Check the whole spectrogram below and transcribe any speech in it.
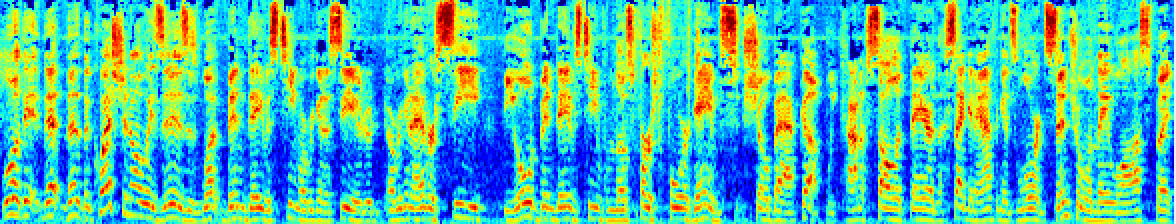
well, the, the, the, question always is, is what Ben Davis team are we going to see? Are we going to ever see the old Ben Davis team from those first four games show back up? We kind of saw it there in the second half against Lawrence Central when they lost, but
